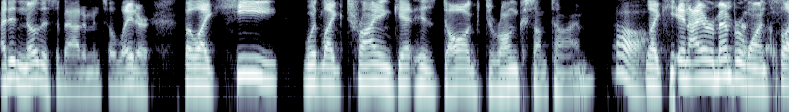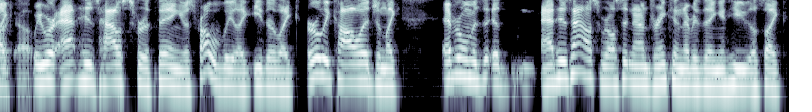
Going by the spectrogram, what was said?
I didn't know this about him until later, but like he would like try and get his dog drunk sometime. Oh, Like he and I remember That's once like we were at his house for a thing. It was probably like either like early college and like everyone was at- at his house. We were all sitting down drinking and everything, and he was like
